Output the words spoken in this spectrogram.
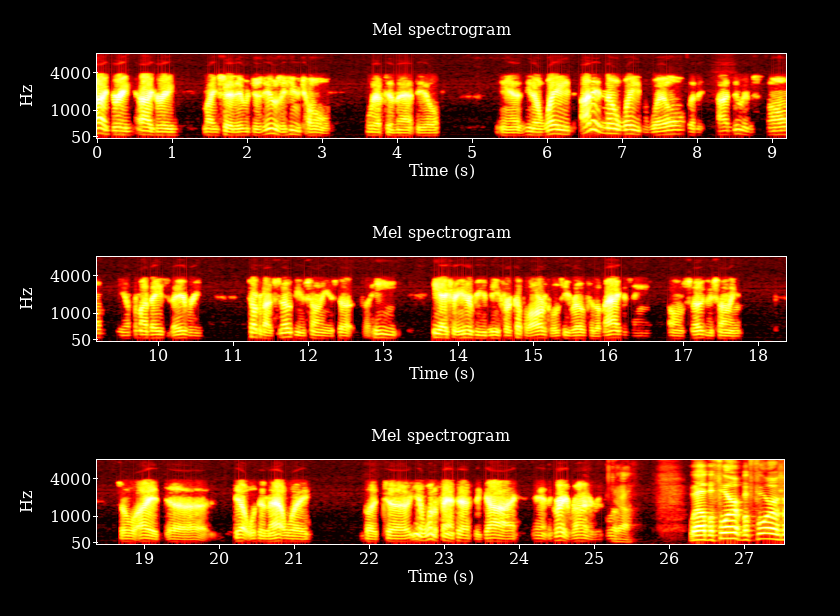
I agree. I agree. Like I said, it was just it was a huge hole left in that deal. And you know Wade, I didn't know Wade well, but it, I knew him some. You know, from my days at Avery, talking about snow goose hunting and stuff. He he actually interviewed me for a couple of articles he wrote for the magazine on snow goose hunting. So I had uh, dealt with him that way. But uh, you know, what a fantastic guy and a great writer as well. Yeah. Well, before before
